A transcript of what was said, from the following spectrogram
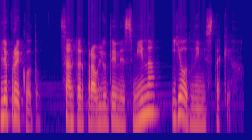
Для прикладу, Центр прав людини Зміна є одним із таких.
